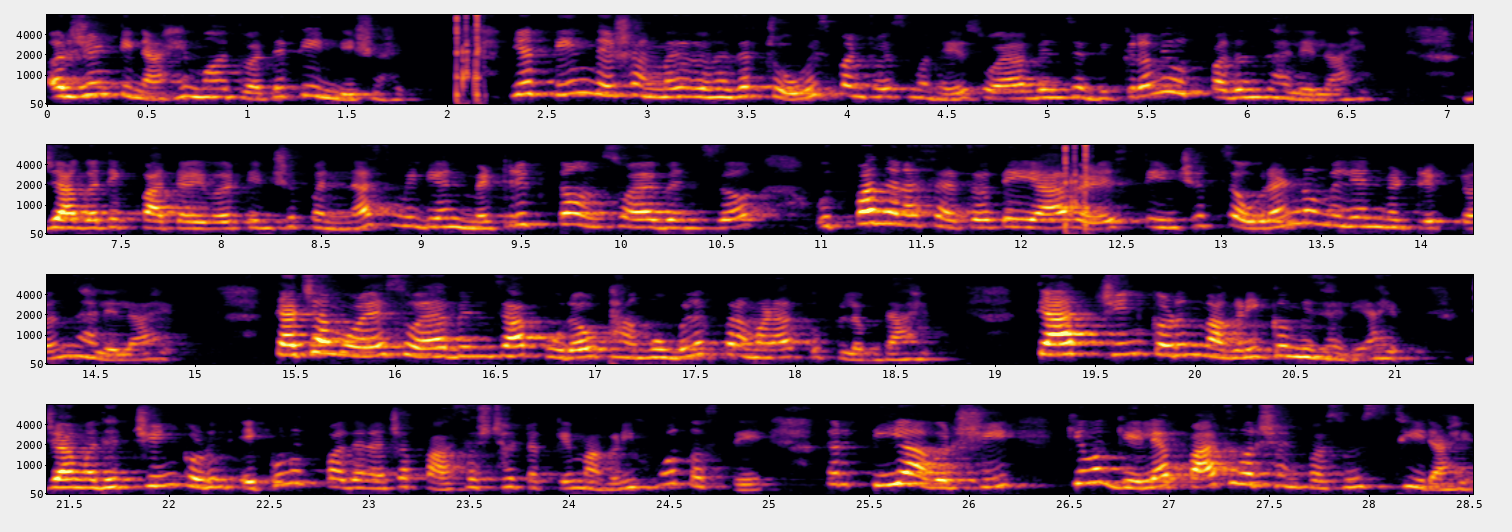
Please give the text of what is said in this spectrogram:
अर्जेंटिना हे महत्त्वाचे तीन देश आहेत. या तीन देशांमध्ये दोन हजार चोवीस पंचवीसमध्ये सोयाबीनचे विक्रमी उत्पादन झालेलं आहे. जागतिक पातळीवर तीनशे पन्नास मिलियन मेट्रिक टन सोयाबीनचं उत्पादन असायचं ते यावेळेस तीनशे चौऱ्याण्णव मिलियन मेट्रिक टन झालेलं आहे. त्याच्यामुळे सोयाबीनचा पुरवठा मुबलक प्रमाणात उपलब्ध आहे. त्यात चीनकडून मागणी कमी झाली आहे. ज्यामध्ये चीनकडून एकूण उत्पादनाच्या पासष्ट टक्के मागणी होत असते तर ती यावर्षी किंवा गेल्या पाच वर्षांपासून स्थिर आहे.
